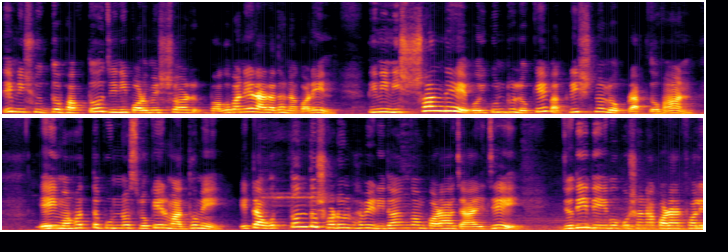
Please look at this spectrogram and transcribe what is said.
তেমনি শুদ্ধ ভক্ত যিনি পরমেশ্বর ভগবানের আরাধনা করেন, তিনি নিঃসন্দেহে বৈকুণ্ঠ লোকে বা কৃষ্ণ লোক প্রাপ্ত হন। এই মহত্বপূর্ণ শ্লোকের মাধ্যমে এটা অত্যন্ত সরলভাবে হৃদয়ঙ্গম করা যায় যে, যদি দেব উপাসনা করার ফলে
